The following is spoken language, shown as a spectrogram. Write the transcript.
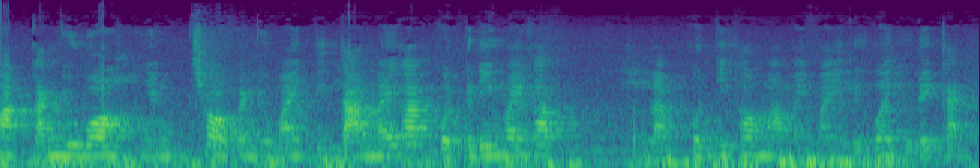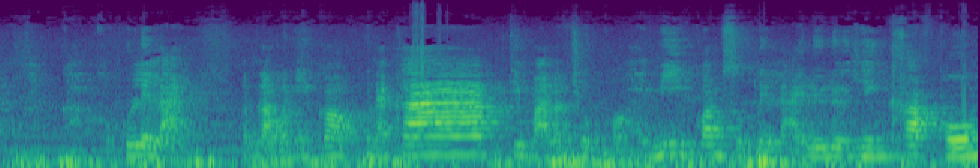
มักกันอยู่บ่ยังชอบกันอยู่ไหมติดตามไว้ครับ กดกระดิ่งไว้ครับสำหรับคนที่เข้ามาใหม่ ๆ หรือว่าอยู่ด้วยกันขอบคุณหลาย ๆ สำหรับวันนี้ก็ขอบคุณนะครับ ที่มารับชมขอให้มีความสุขหลายๆเรื่อยๆเฮงครับผม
